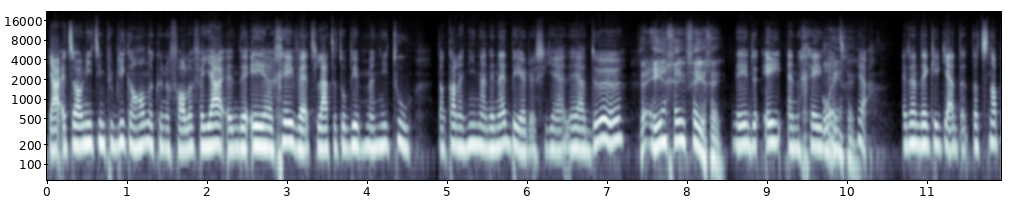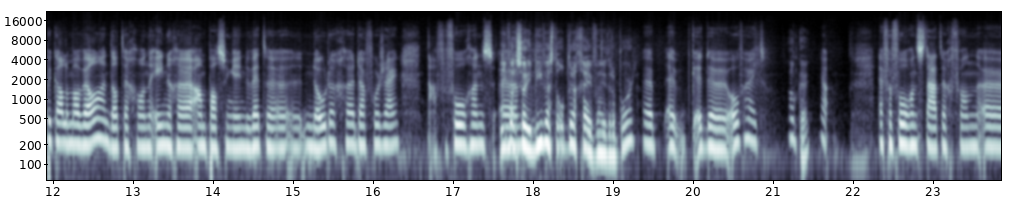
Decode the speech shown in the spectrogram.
ja, het zou niet in publieke handen kunnen vallen. Van ja, en de ENG-wet laat het op dit moment niet toe. Dan kan het niet naar de netbeheerders. Ja, ja de, De ENG, VNG. nee, de ENG-wet. Oh, ENG. Ja. En dan denk ik, ja, dat, dat snap ik allemaal wel. En dat er gewoon enige aanpassingen in de wetten eh, nodig eh, daarvoor zijn. Nou, vervolgens... Wie, ehm, was, sorry, wie was de opdrachtgever van dit rapport? eh, eh, de overheid. Oké. En vervolgens staat er van, eh,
